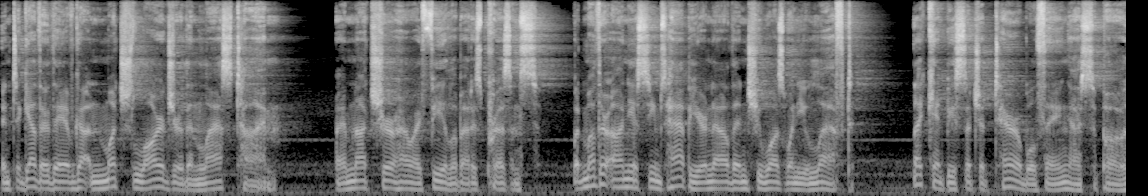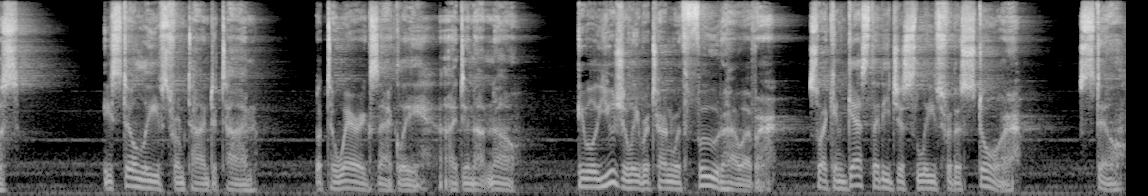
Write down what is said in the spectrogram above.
and together they have gotten much larger than last time. I am not sure how I feel about his presence, but Mother Anya seems happier now than she was when you left. That can't be such a terrible thing, I suppose. He still leaves from time to time, but to where exactly, I do not know. He will usually return with food, however, so I can guess that he just leaves for the store. Still,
